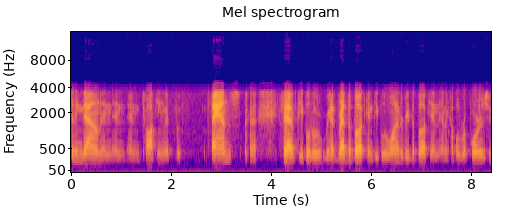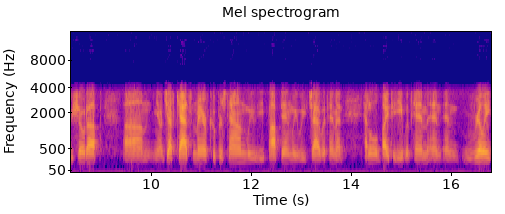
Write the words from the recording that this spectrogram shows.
sitting down and and and talking with with fans, people who had read the book, and people who wanted to read the book, and and a couple of reporters who showed up. Um, you know, Jeff Katz, the mayor of Cooperstown, we he popped in. We we chatted with him and had a little bite to eat with him, and and really,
